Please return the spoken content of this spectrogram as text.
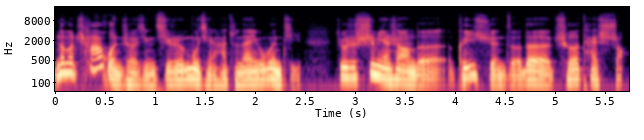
那么插混车型其实目前还存在一个问题，就是市面上的可以选择的车太少。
